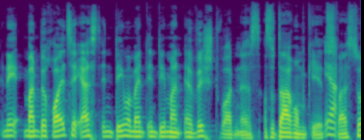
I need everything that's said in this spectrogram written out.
nee, man bereut sie erst in dem Moment, in dem man erwischt worden ist. Also darum geht's, Ja. weißt du?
